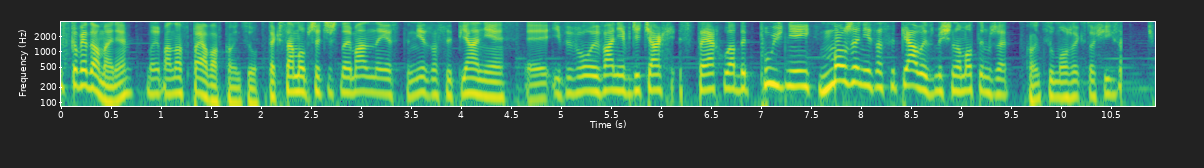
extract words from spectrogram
Wszystko wiadome, nie? Normalna sprawa w końcu. Tak samo przecież normalne jest niezasypianie yy, i wywoływanie w dzieciach strachu, aby później może nie zasypiały z myślą o tym, że w końcu może ktoś ich zabić.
